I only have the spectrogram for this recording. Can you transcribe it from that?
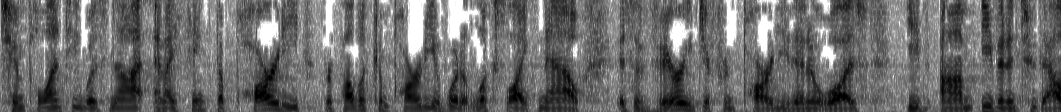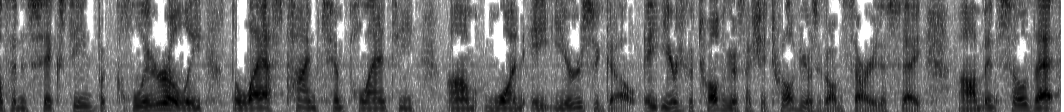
Tim Pawlenty was not. And I think the party, Republican Party of what it looks like now, is a very different party than it was um, even in 2016. But clearly, the last time Tim Pawlenty um, won eight years ago, eight years ago, 12 years, actually, 12 years ago, I'm sorry to say. Um, and so that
